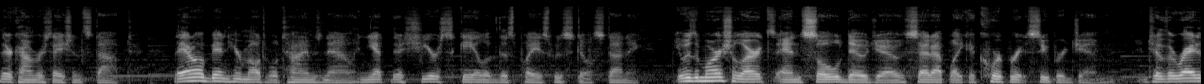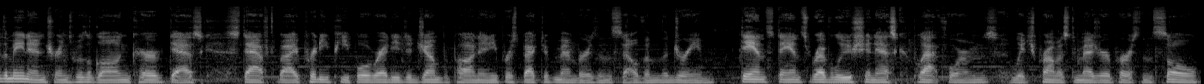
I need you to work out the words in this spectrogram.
their conversation stopped. They had all been here multiple times now, and yet the sheer scale of this place was still stunning. It was a martial arts and soul dojo set up like a corporate super gym. To the right of the main entrance was a long, curved desk, staffed by pretty people ready to jump upon any prospective members and sell them the dream. Dance Dance Revolution esque platforms, which promised to measure a person's soul,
